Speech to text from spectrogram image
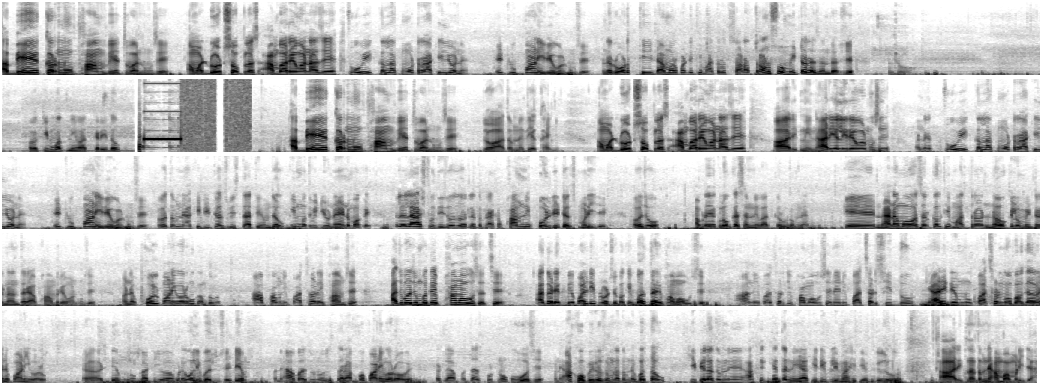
આ બે એકરનું ફાર્મ વેચવાનું છે. આમાં દોઢસો પ્લસ આંબા રહેવાના છે. ચોવીસ કલાક મોટર રાખી લ્યો ને, એટલું પાણી રહેવાનું છે. અને રોડથી, ડામરપટ્ટીથી માત્ર સાડા ત્રણસો મીટર જ અંદર છે. જો. હવે કિંમતની વાત કરી દઉં. આ બે એકરનું ફાર્મ વેચવાનું છે. જો આ તમને દેખાય નહીં આમાં દોઢસો પ્લસ આંબા રહેવાના છે. આ રીતની નારિયેલી રહેવાનું છે. અને ચોવીસ કલાક મોટર રાખી લ્યો ને એટલું પાણી રહેવાનું છે. હવે તમને આખી ડિટેલ્સ વિસ્તારથી સમજાવું. કિંમત વિડીયોના એન્ડમાં કહી એટલે લાસ્ટ સુધી જોજો, એટલે તમને આખા ફાર્મની ફૂલ ડિટેલ્સ મળી જાય. હવે જુઓ, આપણે એક લોકેશનની વાત કરું તમને કે નાના મવા સર્કલથી માત્ર નવ કિલોમીટરના અંતરે આ ફાર્મ રહેવાનું છે. અને ફૂલ પાણીવાળું શું કામ ખબર? આ ફાર્મની પાછળ ફાર્મ છે. આજુબાજુ બધે ફાર્મ હાઉસ જ છે. આગળ એક બે પાર્ટી પ્લોટ છે. બાકી બધાય ફાર્મ હાઉસ છે. આની પાછળ જે ફાર્મ હાઉસ છે ને એની પાછળ સીધું ન્યારી ડેમનું પાછળનો ભાગ આવે ને પાણીવાળો. ડેમનો કાઢ્યો આપણે ઓલી બાજુ છે ડેમ. અને આ બાજુનો વિસ્તાર આખો પાણીવાળો આવે. એટલે આ પચાસ ફૂટનો કૂવો છે. અને આખો ભર્યો હમણાં તમને બતાવું. એ પહેલાં તમને આખી ખેતરની આખી ડીપલી માહિતી આપી દઉં. જો, આ રીતના તમને આંબા મળી જાય.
